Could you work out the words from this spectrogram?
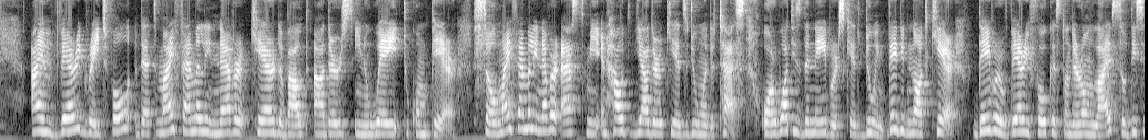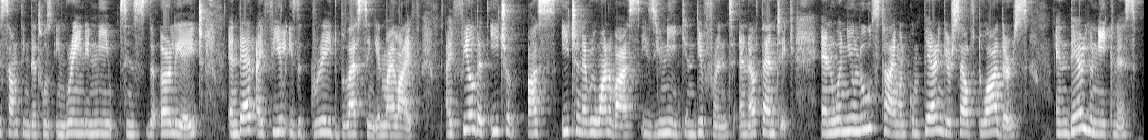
I'm very grateful that my family never cared about others in a way to compare. So my family never asked me, and how did the other kids do on the test? Or what is the neighbor's kid doing? They did not care. They were very focused on their own lives. So this is something that was ingrained in me since the early age. And that I feel is a great blessing in my life I feel that each of us, each and every one of us, is unique and different and authentic. And when you lose time on comparing yourself to others and their uniqueness,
